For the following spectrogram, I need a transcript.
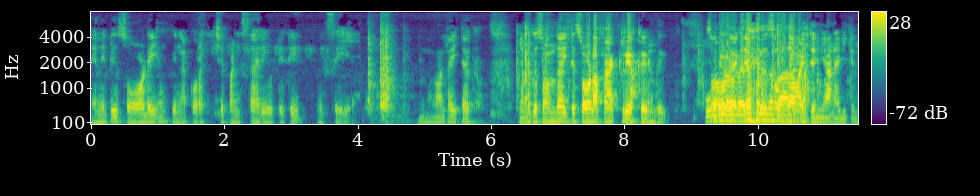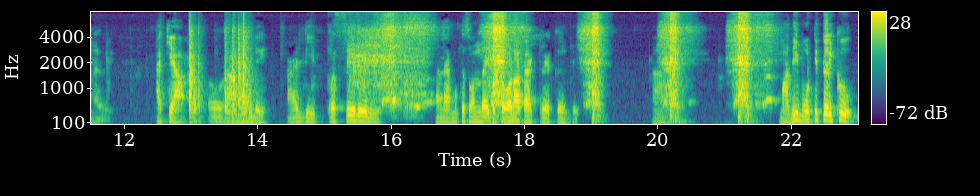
എന്നിട്ട് സോഡയും പിന്നെ കുറച്ച് പഞ്ചസാരയും ഇട്ടിട്ട് മിക്സ് ചെയ്യുക നല്ലോണം ടൈറ്റ് ആക്കുക നമുക്ക് സ്വന്തമായിട്ട് സോഡ ഫാക്ടറി ഒക്കെ ഉണ്ട്. സോഡയൊക്കെ സ്വന്തമായിട്ട് തന്നെയാണ് അടിക്കുന്നത്. ആക്കിയാ? ഉണ്ട്. അടി പ്രസ് ചെയ്ത് പിടി. അല്ല നമുക്ക് സ്വന്തമായിട്ട് സോഡ ഫാക്ടറി ഒക്കെ ഉണ്ട്. ആ. മതി പൊട്ടിത്തെറിക്കൂ.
